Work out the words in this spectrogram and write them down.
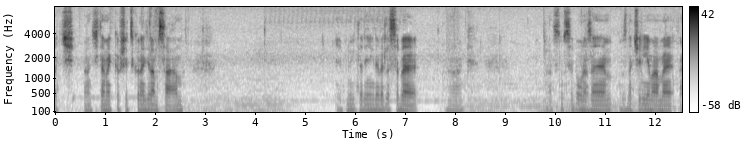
ať, ať tam jako všecko nedělám sám. Jebnu tady někde vedle sebe. Tak. Plácnu sebou na zem, označený je máme a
